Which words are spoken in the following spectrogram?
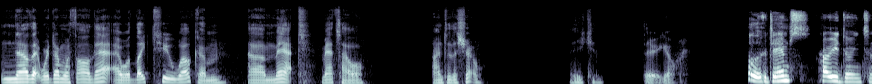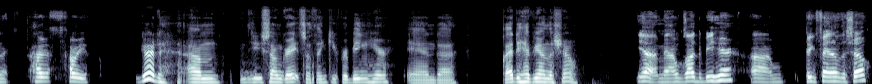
now that we're done with all that, I would like to welcome uh, Matt, Matt Howell, onto the show. And you can, there you go. Hello, James. How are you doing tonight? How How are you? Good. Um, you sound great. So thank you for being here, and uh, glad to have you on the show. Yeah, man, I'm glad to be here. I'm big fan of the show,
